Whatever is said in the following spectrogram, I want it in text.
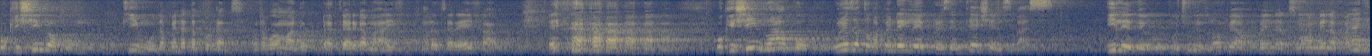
Ukishindwa kumtimu utapenda hata product, utakuwa kama daktari kama Haifa. na daktari Haifa. Ukishindwa hapo unaweza tukapenda ile presentations basi. Ile the opportunity unayopewa kupenda kusimama mbele na kufanyaje?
